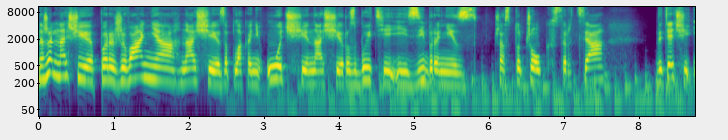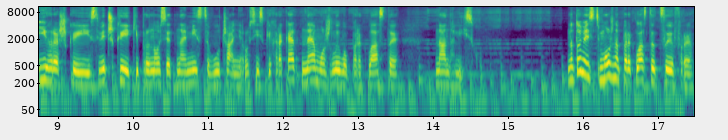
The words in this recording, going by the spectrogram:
на жаль, наші переживання, наші заплакані очі, наші розбиті і зібрані з часточок серця, дитячі іграшки і свічки, які приносять на місце влучання російських ракет, неможливо перекласти на англійську. Натомість можна перекласти цифри.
